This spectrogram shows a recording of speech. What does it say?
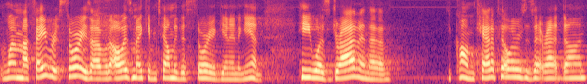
one of my favorite stories, I would always make him tell me this story again and again. He was driving a, call them caterpillars, is that right, Don?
